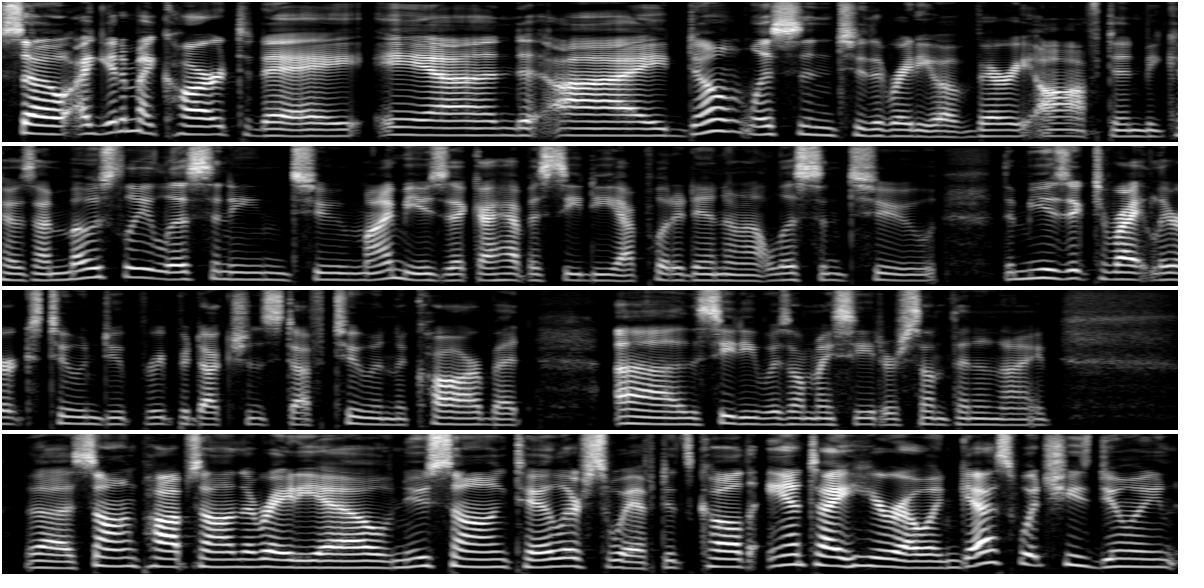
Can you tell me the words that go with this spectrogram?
so I get in my car today and I don't listen to the radio very often because I'm mostly listening to my music. I have a CD, I put it in and I'll listen to the music to write lyrics to and do pre production stuff too in the car. But uh, the CD was on my seat or something and I. The song pops on the radio. New song, Taylor Swift. It's called Anti Hero. And guess what she's doing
